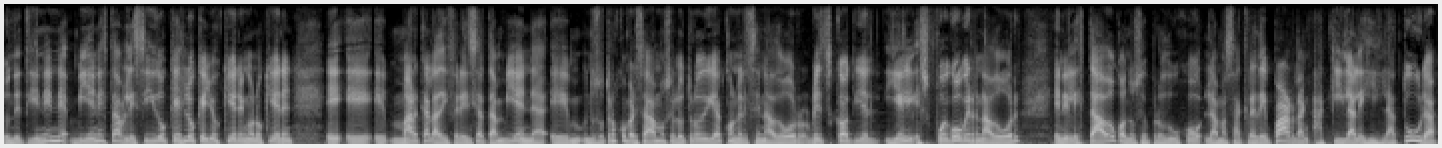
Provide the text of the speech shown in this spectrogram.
donde tienen bien establecido qué es lo que ellos quieren o no quieren, marca la diferencia también. nosotros conversábamos el otro día con el senador Rick Scott y él, fue gobernador en el estado cuando se produjo la masacre de Parkland. Aquí la legislatura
